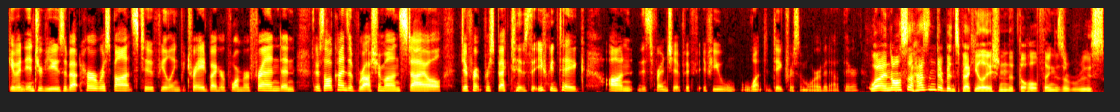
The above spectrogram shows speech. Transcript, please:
given interviews about her response to feeling betrayed by her former friend. And there's all kinds of Rashomon style different perspectives that you can take on this friendship if, if you want to dig for some more of it out there. Well, and also, hasn't there been speculation that the whole thing is a ruse,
